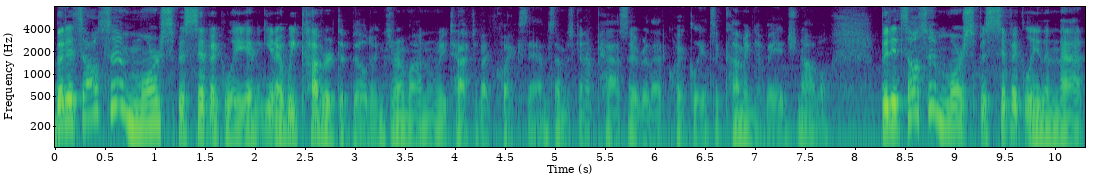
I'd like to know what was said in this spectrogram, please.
But it's also more specifically, and you know, we covered the Bildungsroman when we talked about quicksand, so I'm just going to pass over that quickly. It's a coming of age novel. But it's also more specifically than that.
